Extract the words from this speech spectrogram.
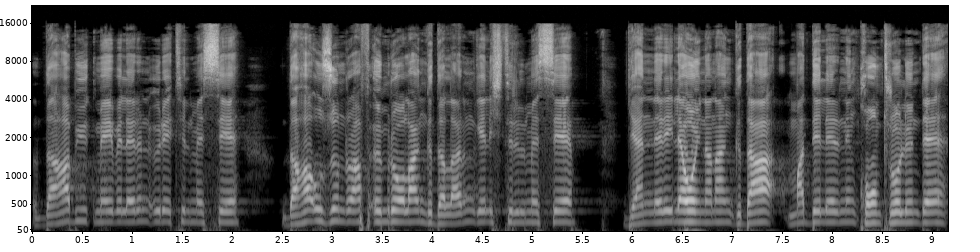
daha büyük meyvelerin üretilmesi, daha uzun raf ömrü olan gıdaların geliştirilmesi, genleriyle oynanan gıda maddelerinin kontrolünde,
